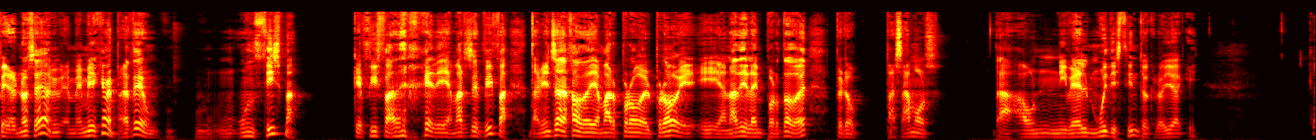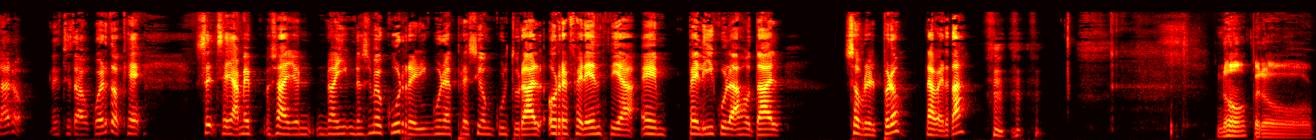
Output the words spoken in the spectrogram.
Pero no sé, a mí, a mí es que me parece un, un- un cisma que FIFA deje de llamarse FIFA. También se ha dejado de llamar Pro el Pro y, y a nadie le ha importado, ¿eh? Pero pasamos a, a un nivel muy distinto, creo yo, aquí. Claro, estoy de acuerdo. Es que se, se llame, o sea, yo no, hay, no se me ocurre ninguna expresión cultural o referencia en películas o tal sobre el pro, la verdad. No, pero.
